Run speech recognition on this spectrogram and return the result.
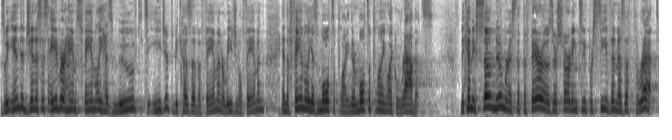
As we end ended Genesis, Abraham's family has moved to Egypt because of a famine, a regional famine, and the family is multiplying. They're multiplying like rabbits, becoming so numerous that the pharaohs are starting to perceive them as a threat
